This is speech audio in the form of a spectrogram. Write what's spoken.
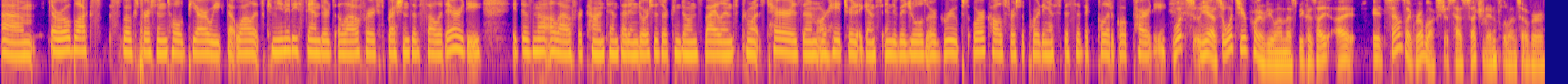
Um, a Roblox spokesperson told PR Week that while its community standards allow for expressions of solidarity, it does not allow for content that endorses or condones violence, promotes terrorism or hatred against individuals or groups, or calls for supporting a specific political party. What's yeah? So what's your point of view on this? Because I I it sounds like Roblox just has such an influence over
